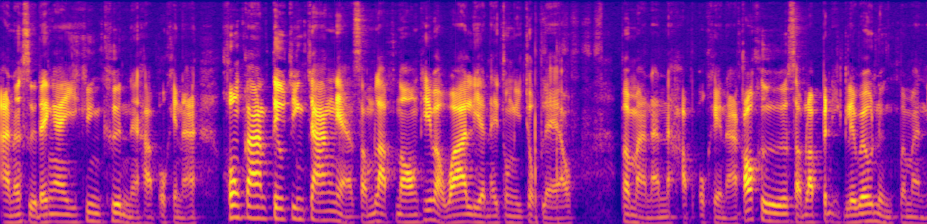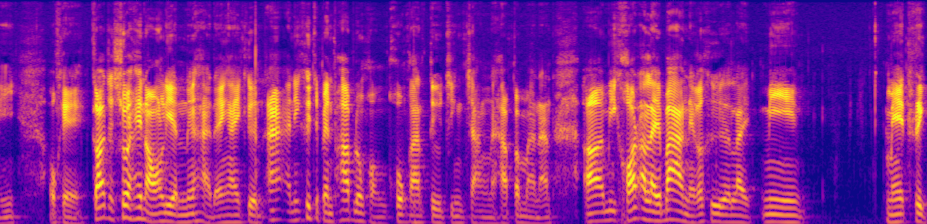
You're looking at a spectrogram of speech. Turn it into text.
อ่านหนังสือได้ง่ายขึ้นขึ้นนะครับโอเคนะโครงการติวจริงจังเนี่ยสำหรับน้องที่แบบว่าเรียนในตรงนี้จบแล้วประมาณนั้นนะครับโอเคนะก็คือสำหรับเป็นอีกเลเวลหนึ่งประมาณนี้โอเค ก็จะช่วยให้น้องเรียนเนื้อหาได้ง่ายขึ้นอะอันนี้คือจะเป็นภาพรวมของโครงการติวจริงจังนะครับ ประมาณนั้นอ่ามีคอร์สอะไรบ้างเนี่ยก็คืออะไรมี เมทริก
